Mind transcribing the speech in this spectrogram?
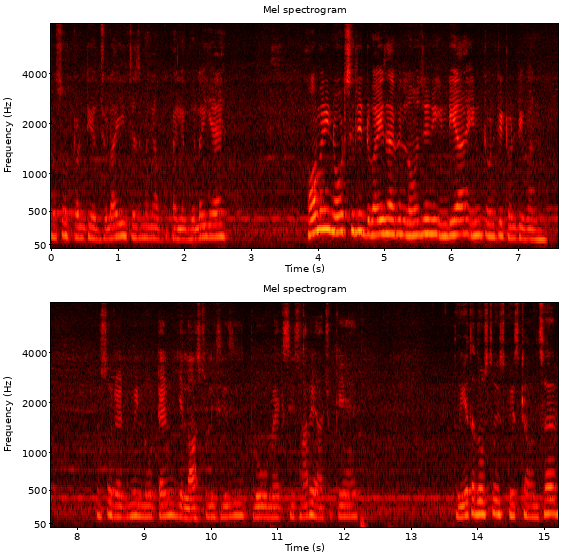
दोस्तों ट्वेंटी जुलाई जैसे मैंने आपको पहले बोला ही है। How many note series device have been launch in India in twenty twenty one दोस्तों रेडमी नोट टेन ये लास्ट वाली सीरीज़ प्रो मैक्स ये सारे आ चुके हैं। तो ये था दोस्तों इस क्विज़ का आंसर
